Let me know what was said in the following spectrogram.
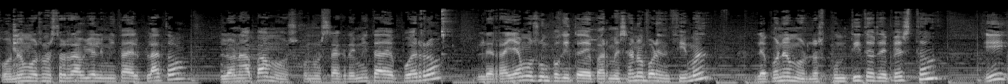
Ponemos nuestro ravioli en mitad del plato, lo napamos con nuestra cremita de puerro, le rayamos un poquito de parmesano por encima le ponemos los puntitos de pesto y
